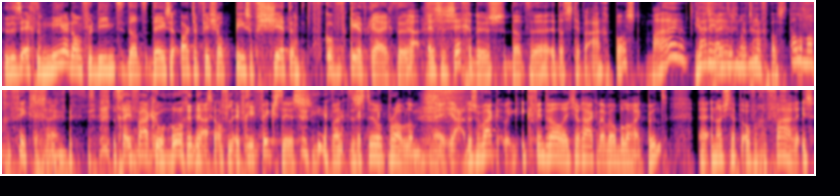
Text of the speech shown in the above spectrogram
Het is echt meer dan verdiend dat deze artificial piece of shit een verkeerd krijgt. eh. Ja, en ze zeggen dus dat, eh, dat ze het hebben aangepast. Maar nee, het schijnt nee, dus het nog niet aangepast. allemaal gefixt zijn. Dat ga je vaker horen, Ja, deze aflevering. Gefixt is, but still problem. Nee, ja, dus we ik, vind wel, weet je, raken daar wel een belangrijk punt. Eh, en als je het hebt over gevaren, is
